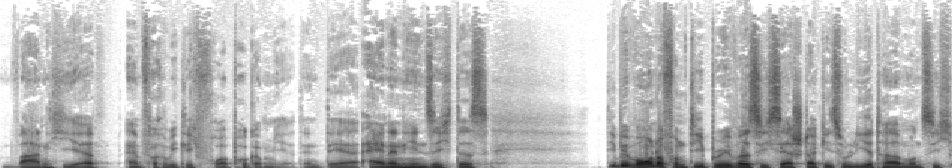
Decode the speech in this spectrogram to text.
waren hier einfach wirklich vorprogrammiert. In der einen Hinsicht, dass die Bewohner von Deep River sich sehr stark isoliert haben und sich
